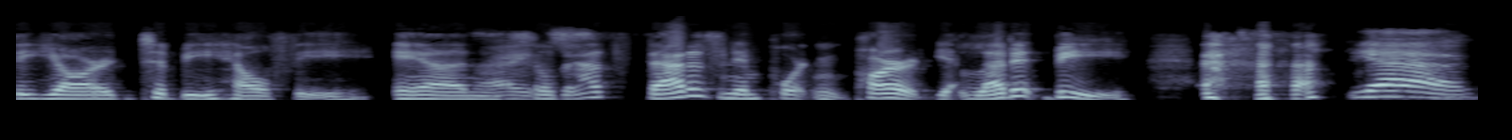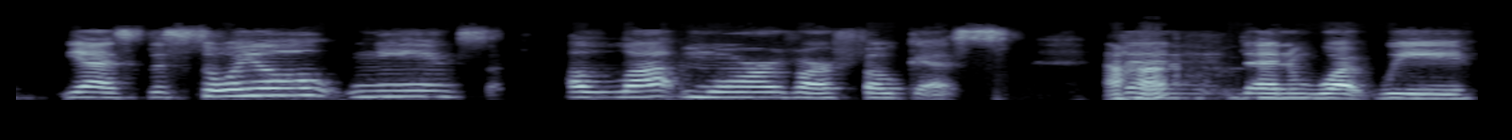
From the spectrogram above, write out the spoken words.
the yard to be healthy, and right. so that that is an important part. Let it be. yeah, yes, the soil needs a lot more of our focus uh-huh. than than what we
